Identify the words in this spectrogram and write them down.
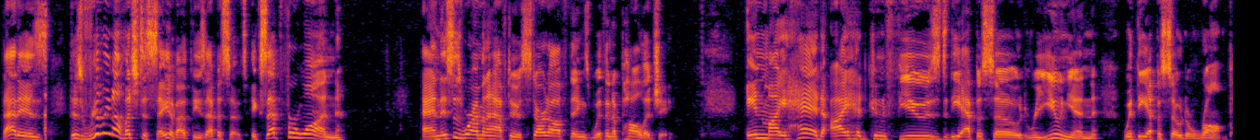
That is, there's really not much to say about these episodes, except for one. And this is where I'm going to have to start off things with an apology. In my head, I had confused the episode Reunion with the episode Romp.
